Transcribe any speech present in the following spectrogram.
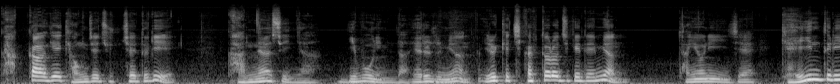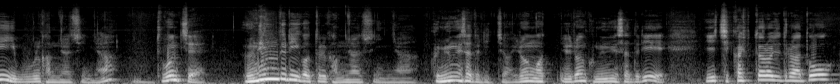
각각의 경제 주체들이 감내할 수 있냐 이 부분입니다. 예를 들면 이렇게 집값이 떨어지게 되면 당연히 이제 개인들이 이 부분을 감내할 수 있냐. 두 번째 은행들이 이것들을 감내할 수 있냐. 금융회사들 있죠. 이런 것 이런 금융회사들이 이 집값이 떨어지더라도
